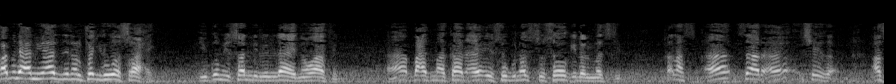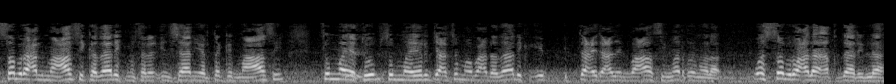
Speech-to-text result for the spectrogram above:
قبل أن يؤذن الفجر هو صاحي. يقوم يصلي لله نوافل. ها؟ بعد ما كان يسوق نفسه سوق إلى المسجد. خلاص ها صار شيء ذا. الصبر على المعاصي كذلك مثلا الإنسان يرتكب معاصي ثم يتوب ثم يرجع ثم بعد ذلك يبتعد عن المعاصي مرة ولا والصبر على أقدار الله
